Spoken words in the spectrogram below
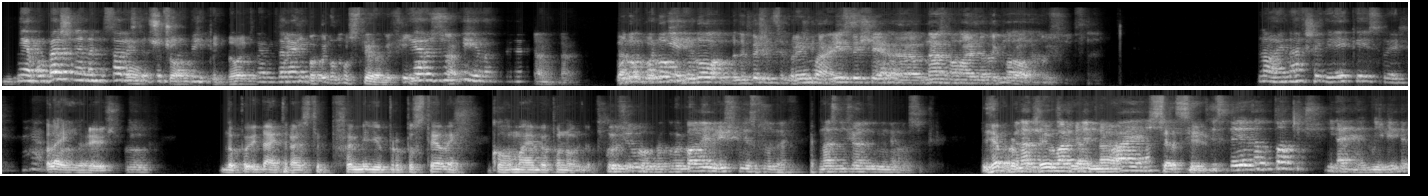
Ні, по-перше, не написали, Ну, що що? Пропустили. Я розумію. Воно, воно, воно не пишеться прізвище, е, назва має бути. Ну, інакше є якийсь вихід. Олег Ні. Доповідайте, раз ти фамілію пропустили, кого має би поновлювати. Кучу, виконуємо рішення суду. У нас нічого не змінилося. Я пропозиція на сесію. Ні, ні, він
